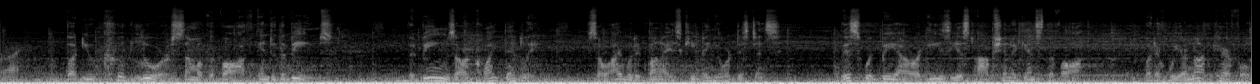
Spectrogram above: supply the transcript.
Right. But you could lure some of the Voth into the beams. The beams are quite deadly, so I would advise keeping your distance. This would be our easiest option against the Voth, but if we are not careful,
